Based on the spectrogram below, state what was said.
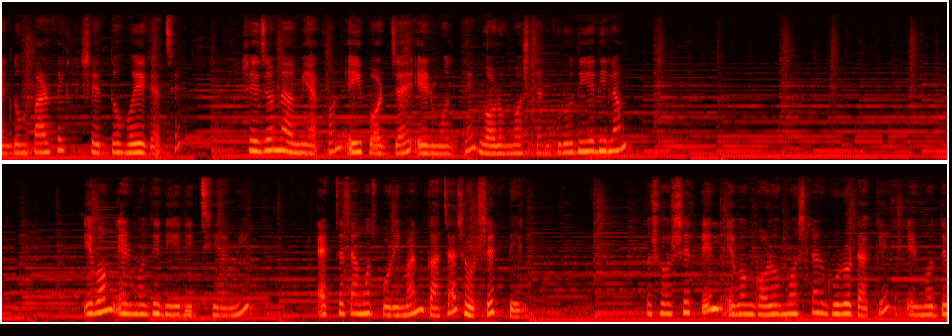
একদম পারফেক্টলি সেদ্ধ হয়ে গেছে। সেই জন্য আমি এখন এই পর্যায়ে এর মধ্যে গরম মশলার গুঁড়ো দিয়ে দিলাম। এবং এর মধ্যে দিয়ে দিচ্ছি আমি এক চা চামচ পরিমাণ কাঁচা সর্ষের তেল। তো সর্ষের তেল এবং গরম মশলার গুঁড়োটাকে এর মধ্যে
